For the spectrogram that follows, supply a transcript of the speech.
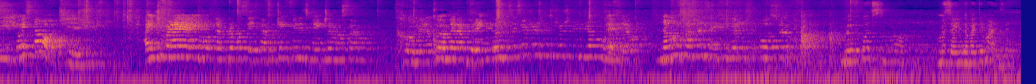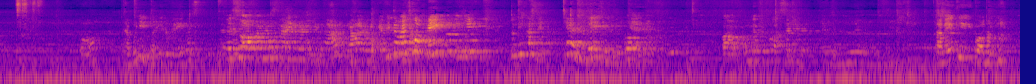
esse dois taote. A gente vai mostrar pra vocês, tá? Porque infelizmente a nossa câmera, câmera branca, não sei se a gente, a gente já conheceu, né? não está presente então na. Meu ficou assim, ó. Mas ainda vai ter mais, né? Ó, tá bonito. Tá o pessoal vai mostrar ainda aqui, tá? Claro, a vida mais comendo do que, do que tá sendo. Quer ajudar? Ó, o meu ficou assim. Tá meio que igual a minha.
